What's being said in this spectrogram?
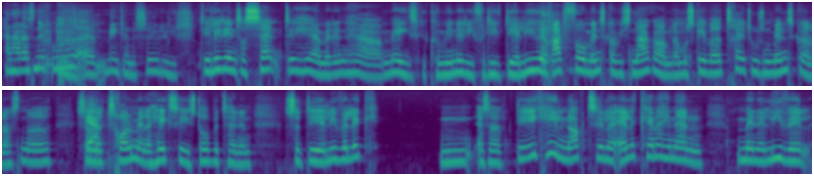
han har været sådan lidt ude af mediernes søgelys. Det er lidt interessant, det her med den her magiske community, fordi det er alligevel ret få mennesker, vi snakker om. Der har måske været 3.000 mennesker eller sådan noget, som ja. Er troldmænd og hekse i Storbritannien. Så det er alligevel ikke... Mm, altså, det er ikke helt nok til, at alle kender hinanden, men alligevel,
